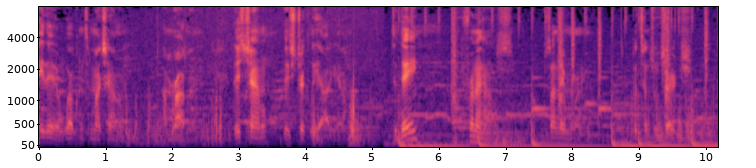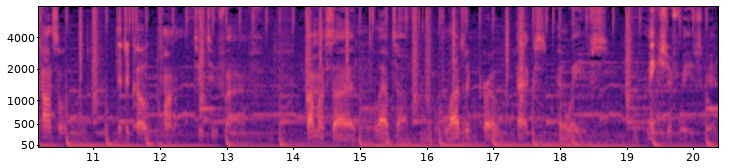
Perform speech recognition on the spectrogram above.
Hey there, welcome to my channel. I'm Rodlin. This channel is strictly audio. Today, front of house, Sunday morning, Potential Church, console, Digico Quantum 225. By my side, laptop with Logic Pro X and Waves, makeshift Waves grid.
